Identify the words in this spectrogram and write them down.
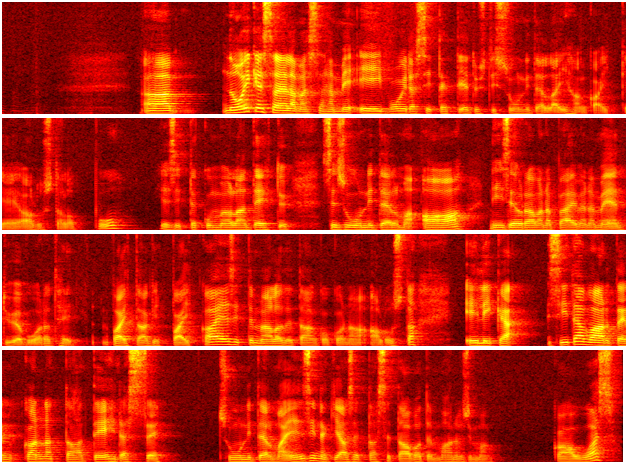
No oikeassa elämässähän me ei voida sitten tietysti suunnitella ihan kaikkea alusta loppuun. Ja sitten kun me ollaan tehty se suunnitelma A, niin seuraavana päivänä meidän työvuorot he vaihtaakin paikkaa ja sitten me aloitetaan kokonaan alusta. Eli sitä varten kannattaa tehdä se suunnitelma, ensinnäkin asettaa se tavoite mahdollisimman kauas,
